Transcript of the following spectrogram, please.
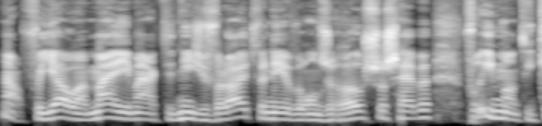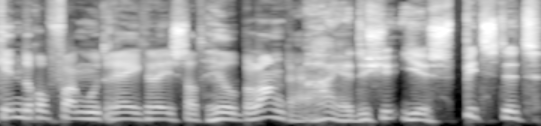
Nou, voor jou en mij maakt het niet zoveel uit wanneer we onze roosters hebben. Voor iemand die kinderopvang moet regelen, is dat heel belangrijk. Ah ja, dus je, je spitst het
